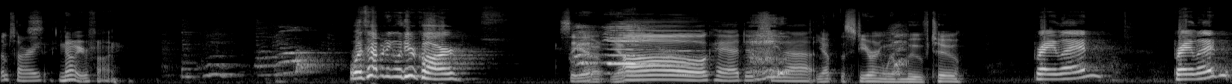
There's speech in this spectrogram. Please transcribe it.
I'm sorry. No, you're fine. What's happening with your car? See it? Uh, yep. Oh, okay. I did see that. Yep, the steering wheel moved too. Braylon? Braylon?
